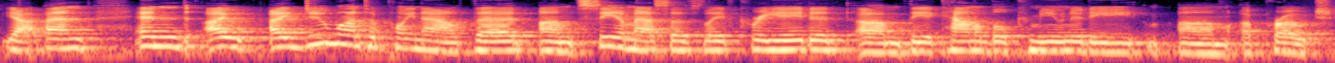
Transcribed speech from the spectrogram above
Yeah, and and I I do want to point out that um, CMS, as they've created um, the accountable community um, approach,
